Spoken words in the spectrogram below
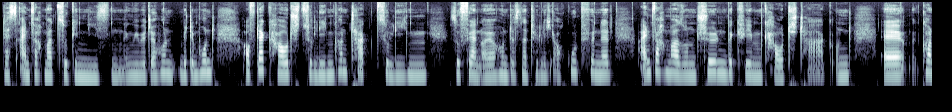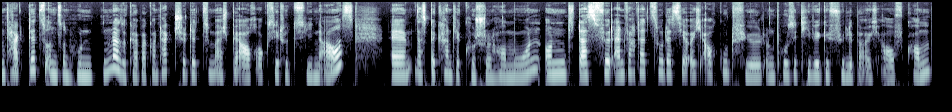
das einfach mal zu genießen. Irgendwie mit, der Hund, mit dem Hund auf der Couch zu liegen, Kontakt zu liegen, sofern euer Hund es natürlich auch gut findet. Einfach mal so einen schönen, bequemen Couchtag. Und äh, Kontakte zu unseren Hunden, also Körperkontakt schüttet zum Beispiel auch Oxytocin aus, äh, das bekannte Kuschelhormon. Und das führt einfach dazu, dass ihr euch auch gut fühlt und positive Gefühle bei euch aufkommen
